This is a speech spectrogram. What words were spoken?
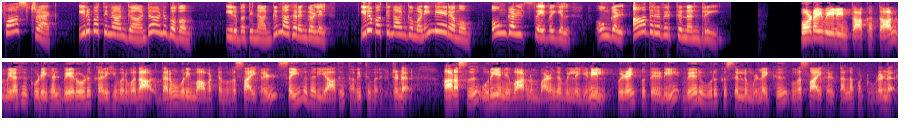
ஃபாஸ்ட் ட்ராக் இருபத்தி நான்கு ஆண்டு அனுபவம். இருபத்தி நான்கு நகரங்களில் இருபத்தி நான்கு மணி நேரமும் உங்கள் சேவையில் உங்கள் ஆதரவிற்கு நன்றி. கோடை வெயிலின் தாக்கத்தால் மிளகு கொடிகள் வேரோடு கருகி வருவதால் தருமபுரி மாவட்ட விவசாயிகள் செய்வதறியாது தவித்து வருகின்றனர். அரசு உரிய நிவாரணம் வழங்கவில்லை எனில் பிழைப்பு தேடி வேறு ஊருக்கு செல்லும் நிலைக்கு விவசாயிகள் தள்ளப்பட்டுள்ளனர்.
